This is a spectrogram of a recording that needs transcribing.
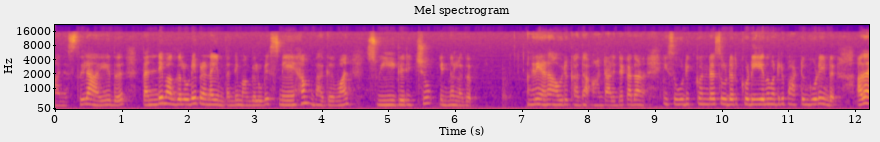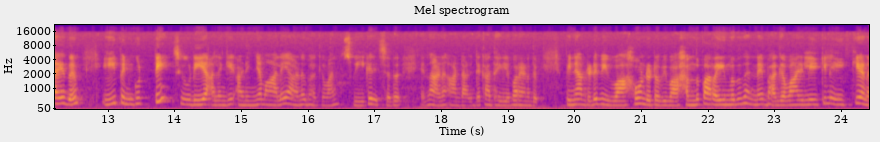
മനസ്സിലായത് തന്റെ മകളുടെ പ്രണയം തന്റെ മകളുടെ സ്നേഹം ഭഗവാൻ സ്വീകരിച്ചു എന്നുള്ളത്. അങ്ങനെയാണ് ആ ഒരു കഥ ആണ്ടാളിന്റെ കഥയാണ്. ഈ സൂടിക്കൊണ്ട സുടർക്കൊടി എന്ന് പറഞ്ഞൊരു പാട്ടും കൂടെ ഉണ്ട് അതായത് ഈ പെൺകുട്ടി ചൂടിയ അല്ലെങ്കിൽ അണിഞ്ഞ മാലയാണ് ഭഗവാൻ സ്വീകരിച്ചത് എന്നാണ് ആണ്ടാളിന്റെ കഥയിൽ പറയണത്. പിന്നെ അവരുടെ വിവാഹം ഉണ്ട് കേട്ടോ. വിവാഹം എന്ന് പറയുന്നത് തന്നെ ഭഗവാനിലേക്ക് ലയിക്കുകയാണ്.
